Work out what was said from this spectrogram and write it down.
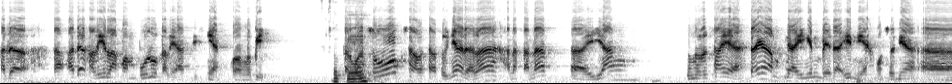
ada ada kali 80 kali artisnya kurang lebih. Oke. Termasuk salah satunya adalah anak-anak eh, yang menurut saya, saya nggak- ingin bedain ya, maksudnya eh,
